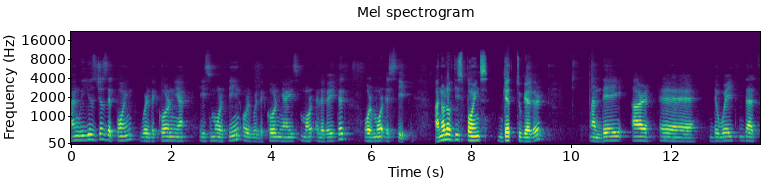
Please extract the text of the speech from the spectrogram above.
and we use just the point where the cornea is more thin or where the cornea is more elevated or more steep. And all of these points get together and they are uh, the weight that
